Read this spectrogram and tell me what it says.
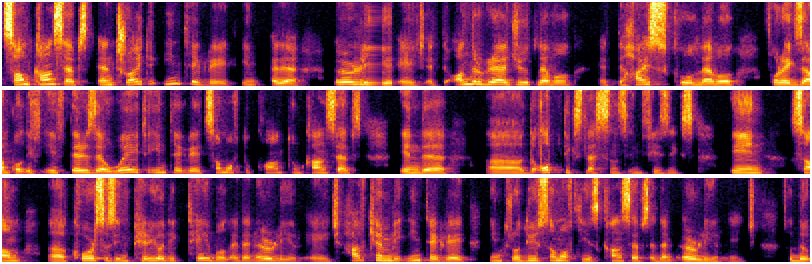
some concepts and try to integrate in at early age, at the undergraduate level, at the high school level. For example, if, if there is a way to integrate some of the quantum concepts in the, uh, the optics lessons in physics, in some uh, courses in periodic table at an earlier age, how can we integrate, introduce some of these concepts at an earlier age? So the,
